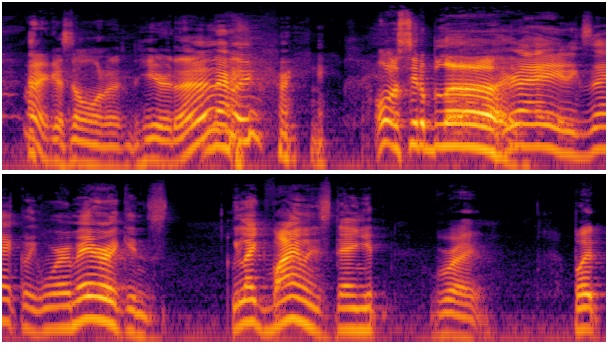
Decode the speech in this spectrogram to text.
Americans don't want to hear that. They- I want to see the blood. Right, exactly. We're Americans. We like violence. Dang it. Right. But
